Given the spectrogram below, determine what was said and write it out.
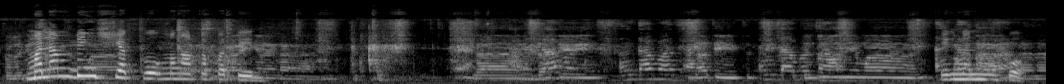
Tulad niya sa Malambing mga- siya po mga kapatid. niya Na, na dati, Ang dapat ay, dati, yung mga Tingnan mo po. na, na,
